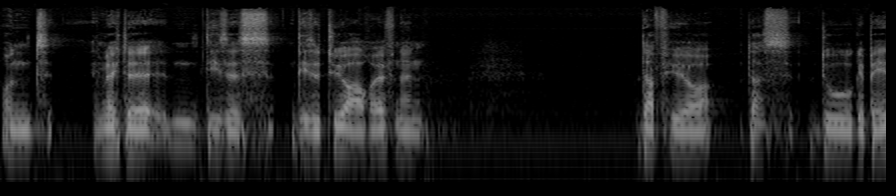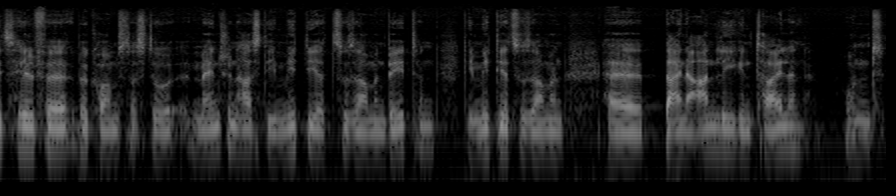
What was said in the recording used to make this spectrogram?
Und ich möchte dieses, diese Tür auch öffnen dafür, dass du Gebetshilfe bekommst, dass du Menschen hast, die mit dir zusammen beten, die mit dir zusammen äh, deine Anliegen teilen. Und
